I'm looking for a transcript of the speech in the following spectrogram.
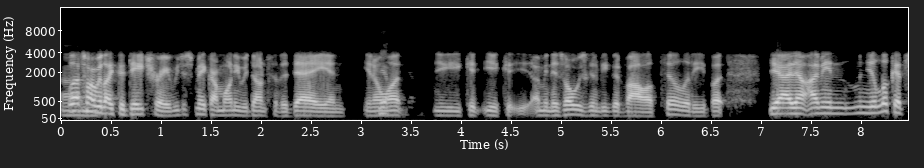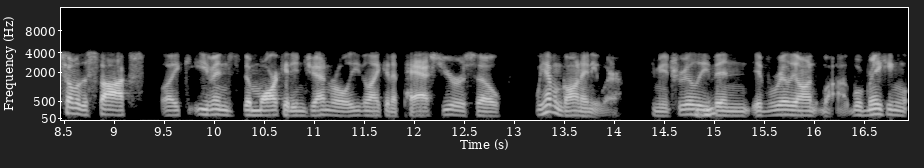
well that's why um, we like to day trade we just make our money we're done for the day and you know yeah. what you could you could i mean there's always going to be good volatility but yeah i mean when you look at some of the stocks like even the market in general even like in the past year or so we haven't gone anywhere. I mean it's really mm-hmm. been it really on we're making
